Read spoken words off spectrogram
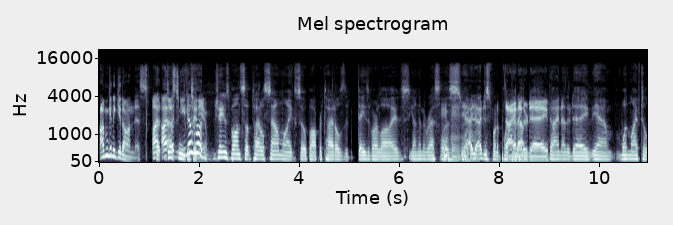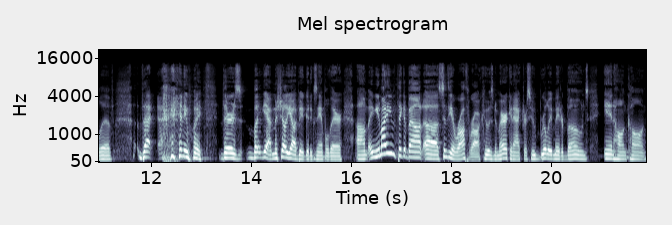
I'm gonna get on this. But I- I- Dustin, you, know continue. how James Bond subtitles sound like soap opera titles, "The Days of Our Lives," "Young and the Restless." yeah, I, I just want to point Die that out. Die Another out. Day. Die another day. Yeah, one life to live. That anyway. There's, but yeah, Michelle Yeoh would be a good example there. Um, and you might even think about uh, Cynthia Rothrock, who is an American actress who really made her bones in Hong Kong,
